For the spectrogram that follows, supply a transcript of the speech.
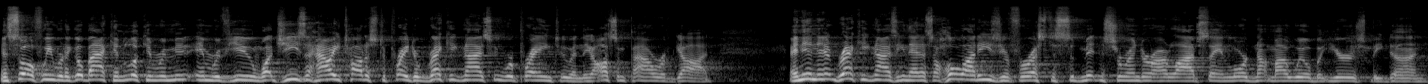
And so, if we were to go back and look and review what Jesus, how he taught us to pray, to recognize who we're praying to and the awesome power of God, and in recognizing that, it's a whole lot easier for us to submit and surrender our lives, saying, Lord, not my will, but yours be done.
